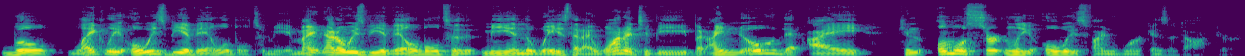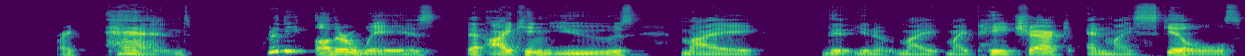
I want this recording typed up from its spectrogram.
will likely always be available to me. It might not always be available to me in the ways that I want it to be, but I know that I can almost certainly always find work as a doctor, right? And what are the other ways that I can use my the you know my my paycheck and my skills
